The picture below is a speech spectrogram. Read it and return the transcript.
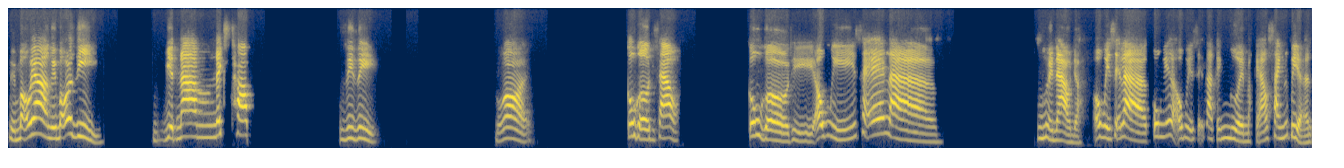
Người mẫu nha, người mẫu là gì? Việt Nam next top. Gì gì? Đúng rồi. Câu G thì sao? Câu G thì ông ý sẽ là người nào nhỉ? Ông ấy sẽ là, cô nghĩ là ông ấy sẽ là cái người mặc cái áo xanh nước biển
